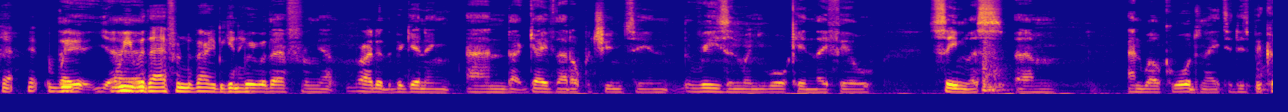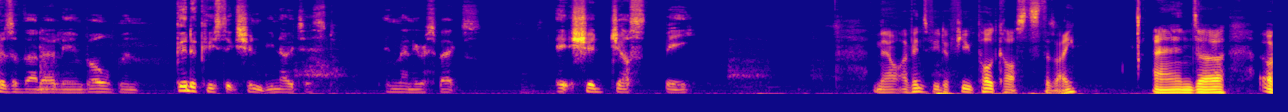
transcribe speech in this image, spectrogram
Yeah, it- we, yeah. we were there from the very beginning. we were there from yeah right at the beginning, and that gave that opportunity. And the reason when you walk in, they feel seamless um, and well coordinated is because of that early involvement. Good acoustics shouldn't be noticed in many respects. It should just be. Now, I've interviewed a few podcasts today, and uh, uh,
